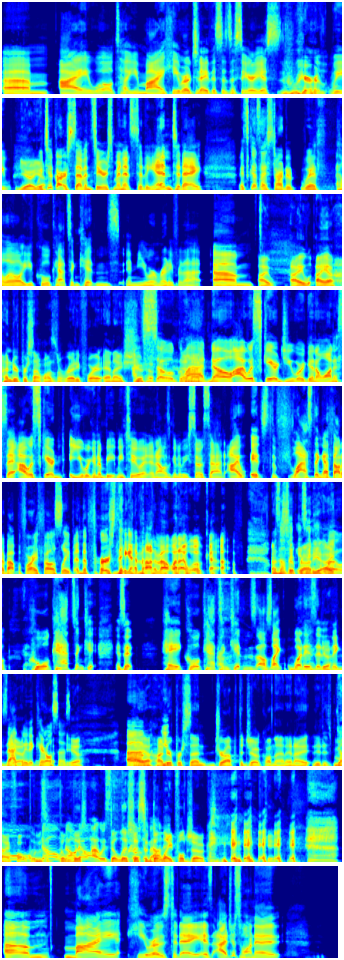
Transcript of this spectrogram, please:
Um, I will tell you my hero today. This is a serious. We're we Yeah, yeah. we took our seven serious minutes to the end today. It's because I started with "Hello, all you cool cats and kittens," and you weren't ready for that. Um, I I I a hundred percent wasn't ready for it, and I should. I'm have so been. And I- glad. no, I was scared you were gonna want to say. I was scared you were gonna beat me to it, and I was gonna be so sad. I it's the f- last thing I thought about before I fell asleep, and the first thing I thought about when I woke up was I'm I was so like, proud "Is of it you. I- hello, cool cats and kittens? Is it hey, cool cats and kittens?" I was like, "What is it Yeah, exactly yeah, that Carole says?" Yeah, I Um, a you- hundred percent dropped the joke on that, and I it is my No, fault. It was no, a no, no, I was delicious and about it. delightful joke. Um, my heroes today is I just want to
